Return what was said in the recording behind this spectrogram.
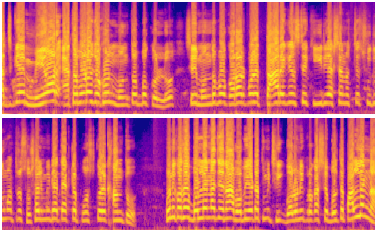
আজকে মেয়র এত বড় যখন মন্তব্য করল, সেই মন্তব্য করার পরে তার এগেনস্টে কি রিয়াকশন হচ্ছে? শুধুমাত্র সোশ্যাল মিডিয়াতে একটা পোস্ট করে খান্ত উনি কোথায় বললেন না যে, না, ববি, এটা তুমি ঠিক বলনি, প্রকাশ্যে বলতে পারলেন না।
